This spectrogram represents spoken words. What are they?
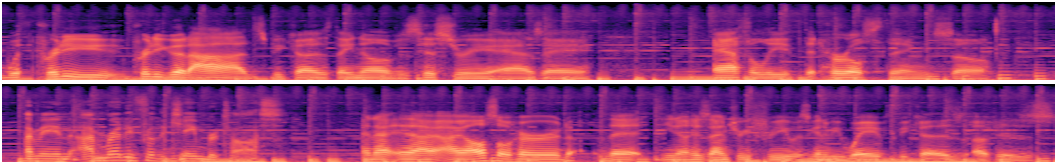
with pretty pretty good odds because they know of his history as a athlete that hurls things. So I mean, I'm ready for the chamber toss. And I, and I I also heard that you know his entry fee was going to be waived because of his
